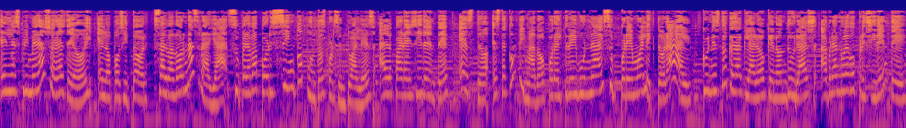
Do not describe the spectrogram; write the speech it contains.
En las primeras horas de hoy, el opositor Salvador Nasralla superaba por 5 puntos porcentuales al presidente. Esto está confirmado por el Tribunal Supremo Electoral. Con esto queda claro que en Honduras habrá nuevo presidente.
